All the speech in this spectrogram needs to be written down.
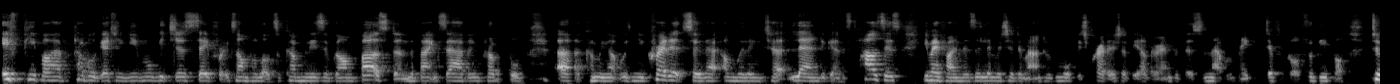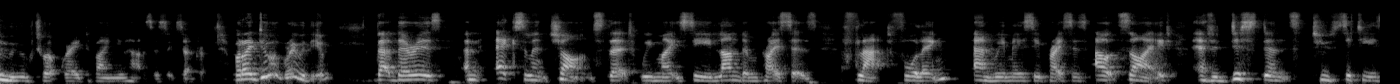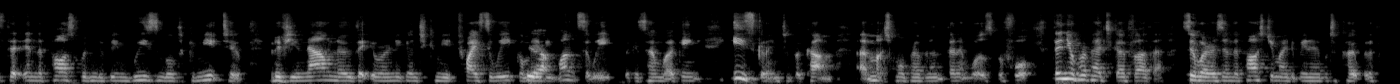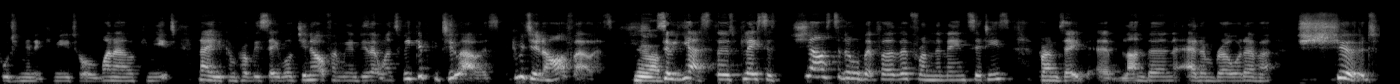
if people have trouble getting new mortgages, say, for example, lots of companies have gone bust and the banks are having trouble uh, coming up with new credit, so they're unwilling to lend against houses, you may find there's a limited amount of mortgage credit at the other end of this, and that would make it difficult for people to move, to upgrade, to buy new houses, etc. But I do agree with you that there is an excellent chance that we might see London prices flat falling and we may see prices outside at a distance to cities that in the past wouldn't have been reasonable to commute to. But if you now know that you're only going to commute twice a week or maybe yeah. once a week because home working is going to become uh, much more prevalent than it was before, then you're prepared to go further. So whereas in the past you might have been able to cope with a 40 minute commute or a one hour commute, now you can probably say, well, do you know if I'm going to do that once a week? It could be two hours, it could be two and a half hours. Yeah. So yes, those places just a little bit further from the main cities, from say uh, London, Edinburgh, whatever, should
